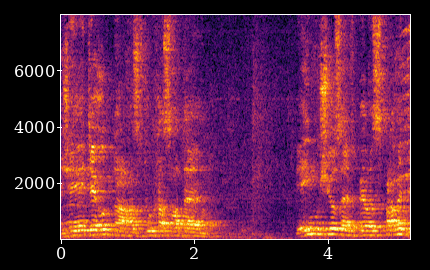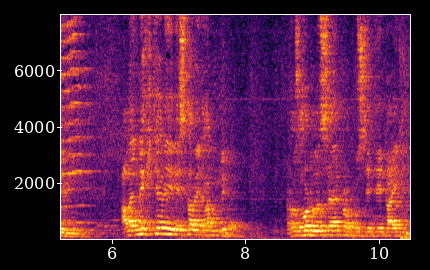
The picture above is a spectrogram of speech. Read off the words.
že je těhotná z Ducha Svatého. Její muž Josef byl spravedlivý, ale nechtěli vystavit hambě. Rozhodl se propustit ji tajně.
